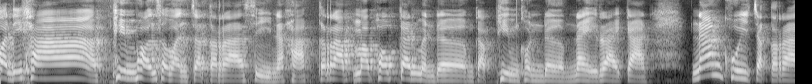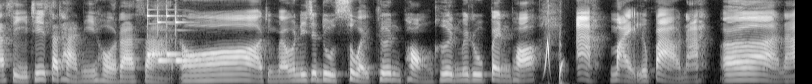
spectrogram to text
สวัสดีค่ะ พิมพ์พรสวรรค์จักรราศีนะคะ กลับมาพบกันเหมือนเดิมกับพิมพ์คนเดิมในรายการ นั่งคุยจักรราศีที่สถานีโหราศาสตร์อ๋อถึงแม้วันนี้จะดูสวยขึ้นผ่องขึ้นไม่รู้เป็นเพราะอะใหม่หรือเปล่านะ เออนะ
